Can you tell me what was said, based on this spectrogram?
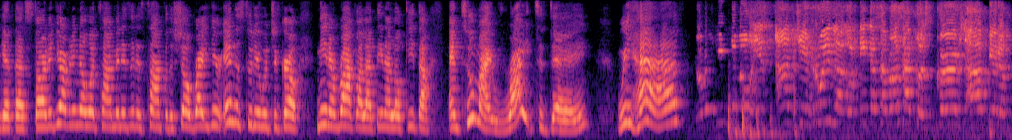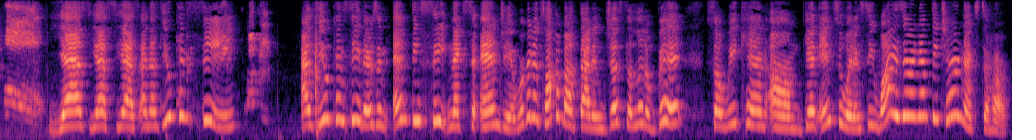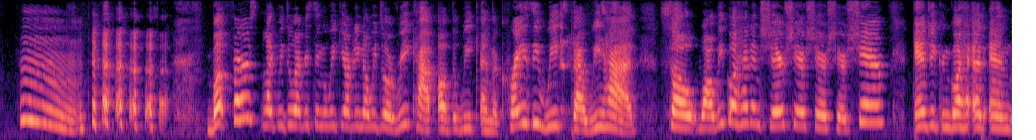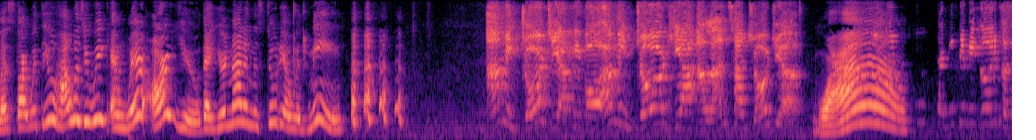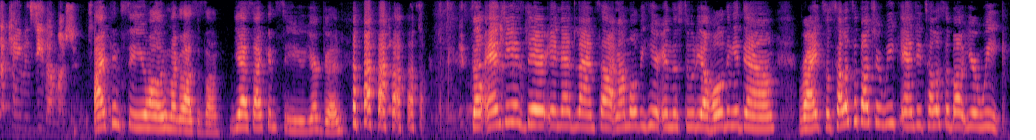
get that started. You already know what time it is. It is time for the show right here in the studio with your girl, Nina Rock, La Latina Loquita. And to my right today, we have. Yes, yes, yes. And as you can see, as you can see, there's an empty seat next to Angie, and we're going to talk about that in just a little bit so we can um, get into it and see why is there an empty chair next to her? Hmm. but first, like we do every single week, you already know we do a recap of the week and the crazy weeks that we had. So while we go ahead and share, share, share, share, share, Angie can go ahead and let's start with you. How was your week and where are you that you're not in the studio with me? I'm in Georgia, people. I'm in Georgia, Atlanta, Georgia. Wow. Can you see me good? Because I can't even see that much. I can see you. Hold on, with my glasses on. Yes, I can see you. You're good. so Angie is there in Atlanta, and I'm over here in the studio holding it down. Right. So tell us about your week, Angie. Tell us about your week.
